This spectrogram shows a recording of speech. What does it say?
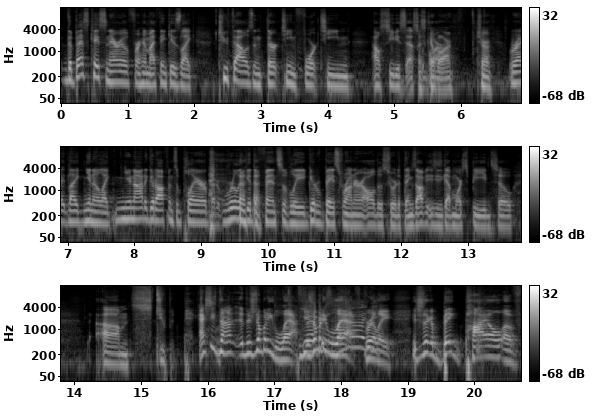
the best case scenario for him i think is like 2013 14 alcides escobar, Escobar. Sure. right like you know like you're not a good offensive player but really good defensively good base runner all those sort of things obviously he's got more speed so um Stupid pick. Actually, it's not. There's nobody left. Yeah, there's nobody there's- left, yeah, really. It's just like a big pile of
